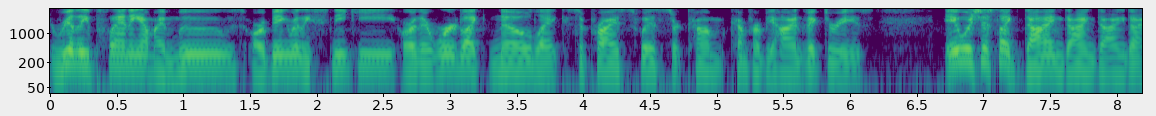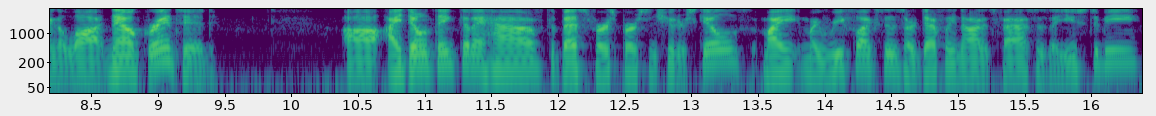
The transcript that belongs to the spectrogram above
really planning out my moves or being really sneaky or there were like no like surprise twists or come come from behind victories. It was just like dying, dying, dying, dying a lot. Now, granted, uh, I don't think that I have the best first person shooter skills. My my reflexes are definitely not as fast as they used to be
